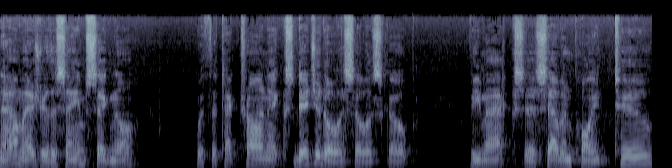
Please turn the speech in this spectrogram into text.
Now measure the same signal with the Tektronix digital oscilloscope. Vmax is 7.2,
